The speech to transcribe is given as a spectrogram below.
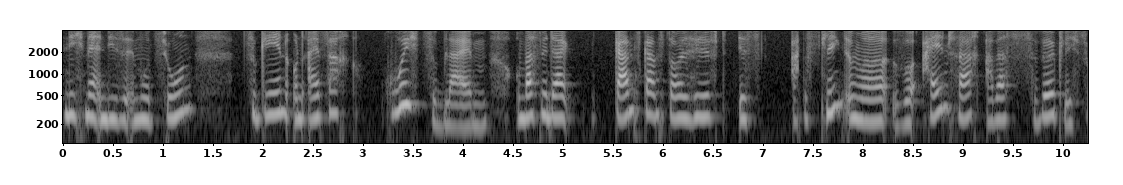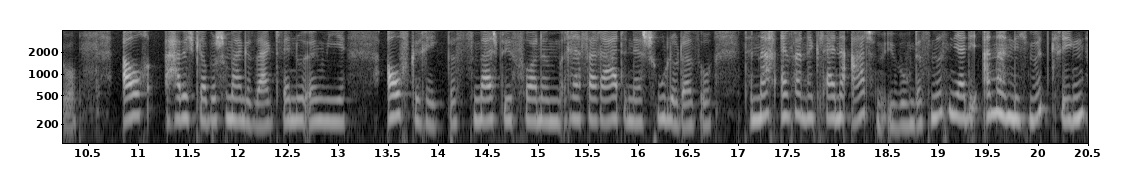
nicht mehr in diese Emotionen zu gehen und einfach ruhig zu bleiben. Und was mir da ganz, ganz doll hilft, ist das klingt immer so einfach, aber es ist wirklich so. Auch habe ich glaube schon mal gesagt, wenn du irgendwie aufgeregt bist, zum Beispiel vor einem Referat in der Schule oder so, dann mach einfach eine kleine Atemübung. Das müssen ja die anderen nicht mitkriegen,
